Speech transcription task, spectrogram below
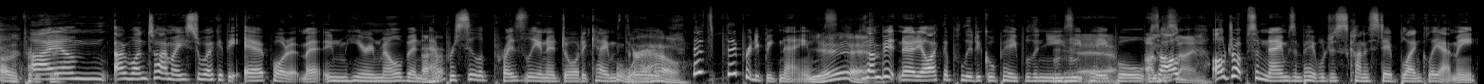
oh, they're pretty I good. um I one time I used to work at the airport at, Me- in here in Melbourne, Uh-huh. and Priscilla Presley and her daughter came Oh, through. wow. That's they're pretty big names. Yeah. 'Cause I'm a bit nerdy. I like the political people, the newsy Yeah. people. I'm so the I'll, same. I'll drop some names and people just kind of stare blankly at me.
